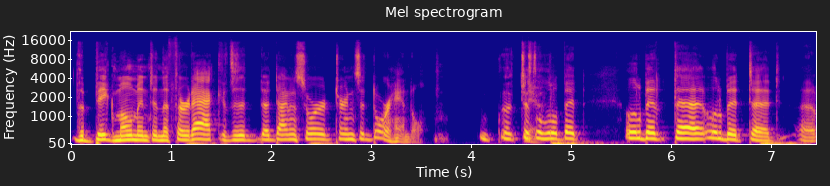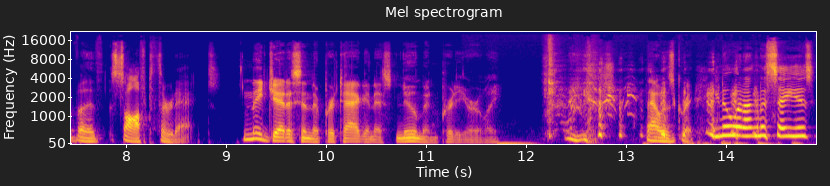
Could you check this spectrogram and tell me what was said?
the big moment in the third act is a, a dinosaur turns a door handle. Just a little bit, a little bit, uh, a little bit uh, of a soft third act. And they jettison the protagonist, Newman, pretty early. that was great. You know what I'm going to say is,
